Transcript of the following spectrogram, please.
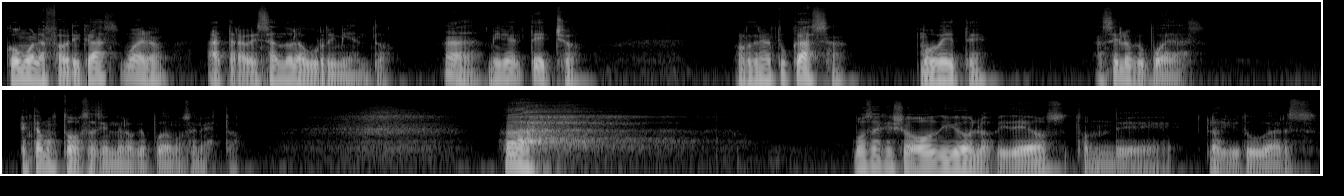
¿Cómo las fabricás? Bueno, atravesando el aburrimiento. Nada, mira el techo, ordena tu casa, movete, haz lo que puedas. Estamos todos haciendo lo que podemos en esto. Ah. Vos sabés que yo odio los videos donde los youtubers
